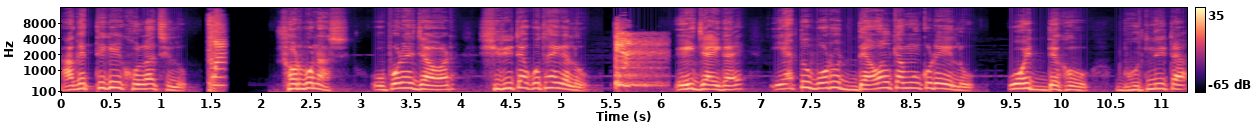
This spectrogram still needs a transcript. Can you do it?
আগের থেকেই খোলা ছিল। সর্বনাশ, উপরে যাওয়ার সিঁড়িটা কোথায় গেল? এই জায়গায় এত বড় দেওয়াল কেমন করে এলো? ওই দেখো, ভূতনিটা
